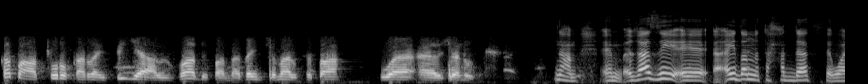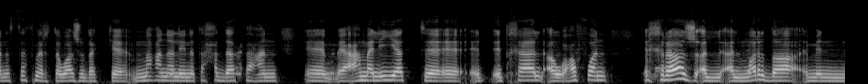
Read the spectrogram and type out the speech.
قطع الطرق الرئيسيه الرابطه ما بين شمال القطاع وجنوب. نعم. غازي آه، أيضا نتحدث ونستثمر تواجدك معنا لنتحدث عن عملية آه، إدخال أو عفوا إخراج المرضى من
